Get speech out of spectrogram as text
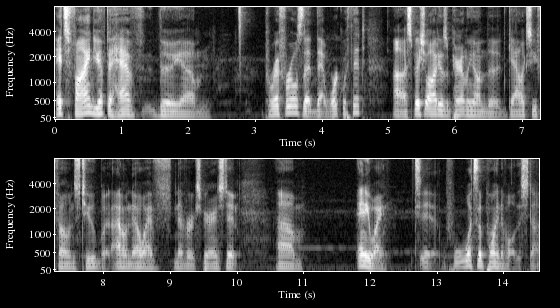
it's fine. You have to have the um, peripherals that that work with it. Uh, spatial audio is apparently on the Galaxy phones too, but I don't know. I've never experienced it. Um, anyway, t- what's the point of all this stuff?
